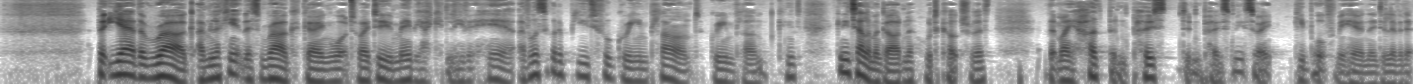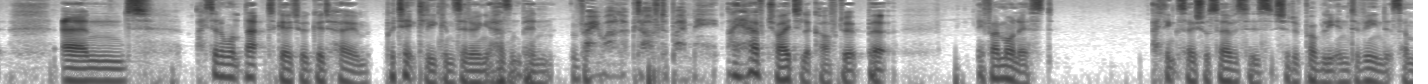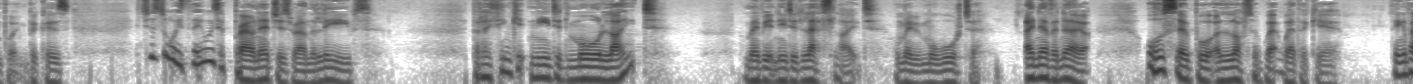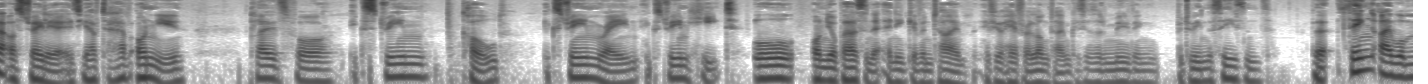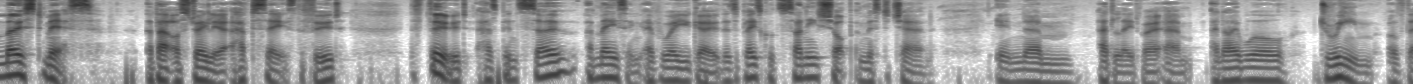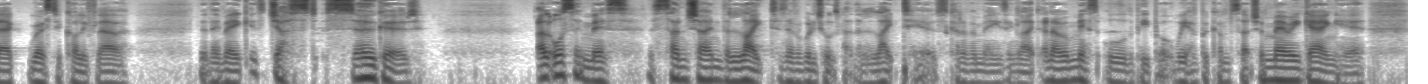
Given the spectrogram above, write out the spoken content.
But yeah, the rug. I'm looking at this rug going, what do I do? Maybe I could leave it here. I've also got a beautiful green plant. Green plant. Can you, can you tell I'm a gardener, horticulturalist? That my husband post didn't post me, sorry. He bought for me here and they delivered it. And I sort of want that to go to a good home, particularly considering it hasn't been very well looked after by me. I have tried to look after it, but if I'm honest, I think social services should have probably intervened at some point because it's just always they always have brown edges around the leaves. But I think it needed more light, or maybe it needed less light, or maybe more water. I never know. Also bought a lot of wet weather gear. thing about Australia is you have to have on you clothes for extreme cold, extreme rain, extreme heat, all on your person at any given time if you're here for a long time because you're sort of moving between the seasons. But thing I will most miss about Australia, I have to say, is the food. The food has been so amazing everywhere you go. There's a place called Sunny Shop and Mr. Chan in um, Adelaide, where I am, and I will dream of their roasted cauliflower that they make. It's just so good. I'll also miss the sunshine, the light, as everybody talks about the light here. It's kind of amazing light. And I will miss all the people. We have become such a merry gang here.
